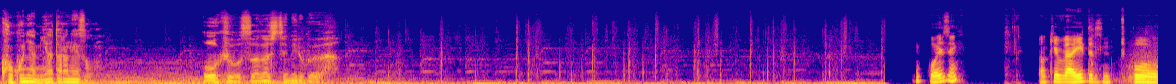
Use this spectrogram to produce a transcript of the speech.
ここには見当たらねえぞ奥を探してみるか Que coisa, hein? Então que vai, tipo...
